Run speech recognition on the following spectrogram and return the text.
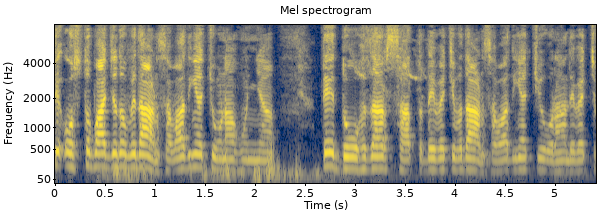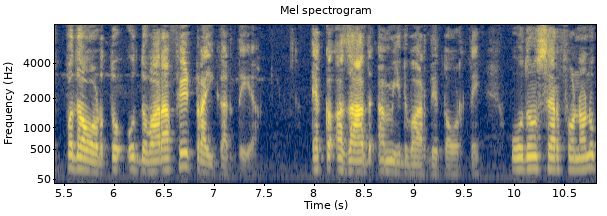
ਤੇ ਉਸ ਤੋਂ ਬਾਅਦ ਜਦੋਂ ਵਿਧਾਨ ਸਭਾ ਦੀਆਂ ਚੋਣਾਂ ਹੋਈਆਂ ਤੇ 2007 ਦੇ ਵਿੱਚ ਵਿਧਾਨ ਸਭਾ ਦੀਆਂ ਚੋਣਾਂ ਦੇ ਵਿੱਚ ਭਦੌੜ ਤੋਂ ਉਹ ਦੁਬਾਰਾ ਫੇਰ ਟਰਾਈ ਕਰਦੇ ਆ, ਇੱਕ ਆਜ਼ਾਦ ਉਮੀਦਵਾਰ ਦੇ ਤੌਰ ਤੇ। ਉਦੋਂ ਸਿਰਫ ਉਹਨਾਂ ਨੂੰ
